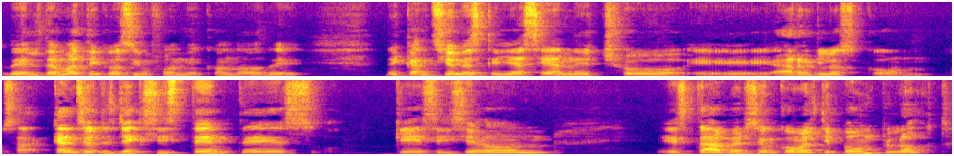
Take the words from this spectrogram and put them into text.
del temático sinfónico, ¿no? De, de canciones que ya se han hecho eh, arreglos con, o sea, canciones ya existentes que se hicieron esta versión como el tipo Unplugged,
